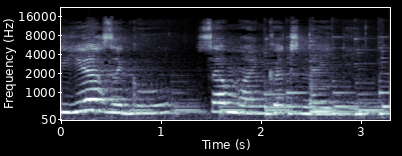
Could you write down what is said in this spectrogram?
Two years ago, someone got an idea.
